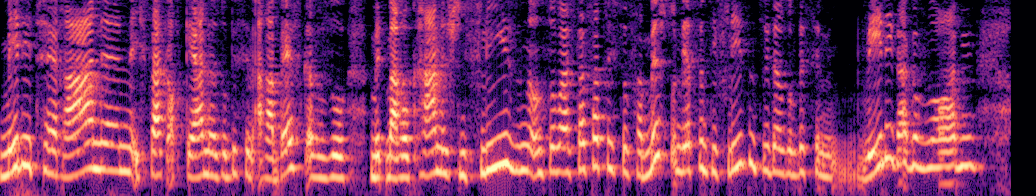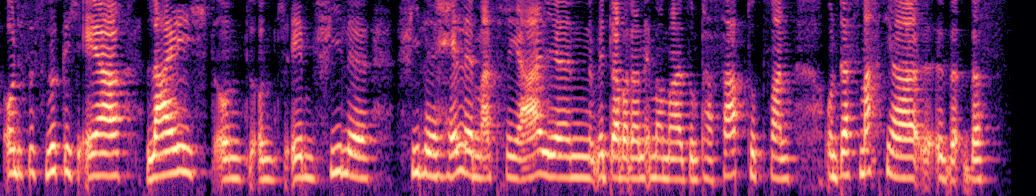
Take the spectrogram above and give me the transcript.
mediterranen, ich sag auch gerne so ein bisschen arabesk, also so mit marokkanischen Fliesen und sowas. Das hat sich so vermischt und jetzt sind die Fliesen wieder so ein bisschen weniger geworden und es ist wirklich eher leicht und, und eben viele, viele helle Materialien mit aber dann immer mal so ein paar Farbtupfern und das macht ja äh, das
